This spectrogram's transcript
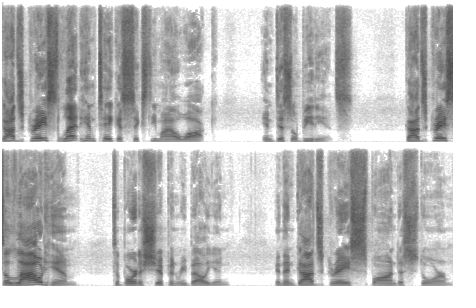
God's grace let him take a 60 mile walk in disobedience. God's grace allowed him to board a ship in rebellion. And then God's grace spawned a storm.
